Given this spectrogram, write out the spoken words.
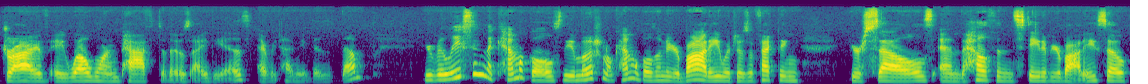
drive a well worn path to those ideas every time you visit them. You're releasing the chemicals, the emotional chemicals into your body, which is affecting your cells and the health and state of your body. So,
